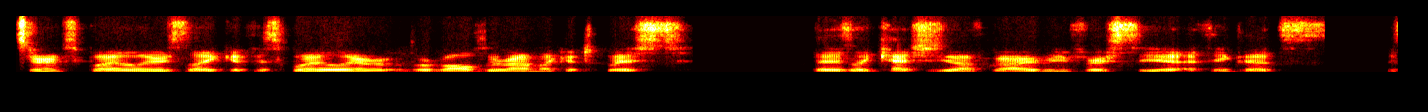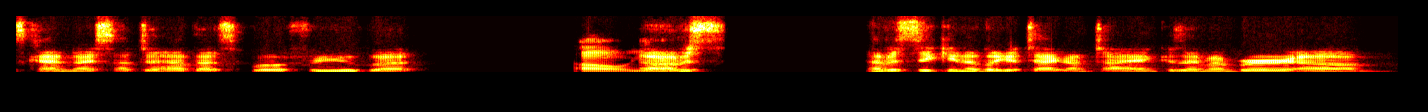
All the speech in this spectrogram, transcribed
certain spoilers, like if a spoiler revolves around like a twist that is like catches you off guard when you first see it, I think that's it's kind of nice not to have that spoiled for you. But oh yeah, uh, I'm just I'm just thinking of like Attack on Titan because I remember um,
